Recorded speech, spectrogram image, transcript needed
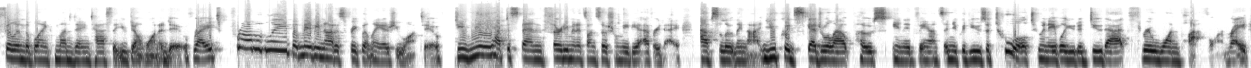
fill in the blank mundane task that you don't want to do, right? Probably, but maybe not as frequently as you want to. Do you really have to spend 30 minutes on social media every day? Absolutely not. You could schedule out posts in advance and you could use a tool to enable you to do that through one platform, right?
